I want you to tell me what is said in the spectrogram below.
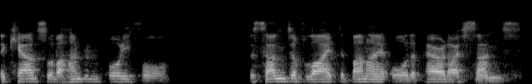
the Council of 144, the Sons of Light, the Bunai or the Paradise Sons,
